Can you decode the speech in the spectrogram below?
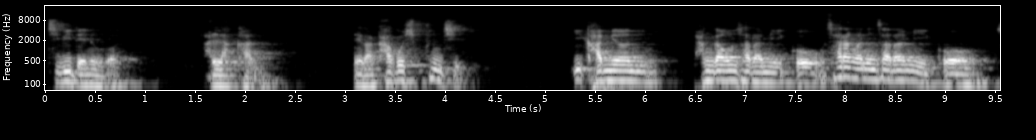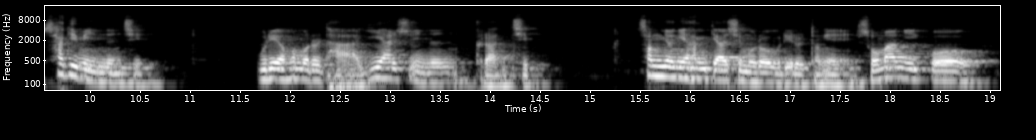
집이 되는 것 안락한 내가 가고 싶은 집. 이 가면 반가운 사람이 있고 사랑하는 사람이 있고 사귐이 있는 집. 우리의 허물을 다 이해할 수 있는 그러한 집. 성령이 함께 하심으로 우리를 통해 소망이 있고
